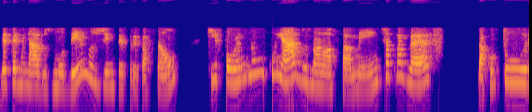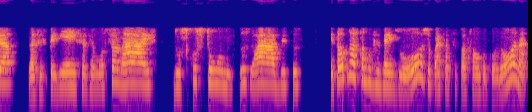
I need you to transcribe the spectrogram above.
determinados modelos de interpretação que foram cunhados na nossa mente através da cultura, das experiências emocionais, dos costumes, dos hábitos. Então, o que nós estamos vivendo hoje com essa situação do corona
